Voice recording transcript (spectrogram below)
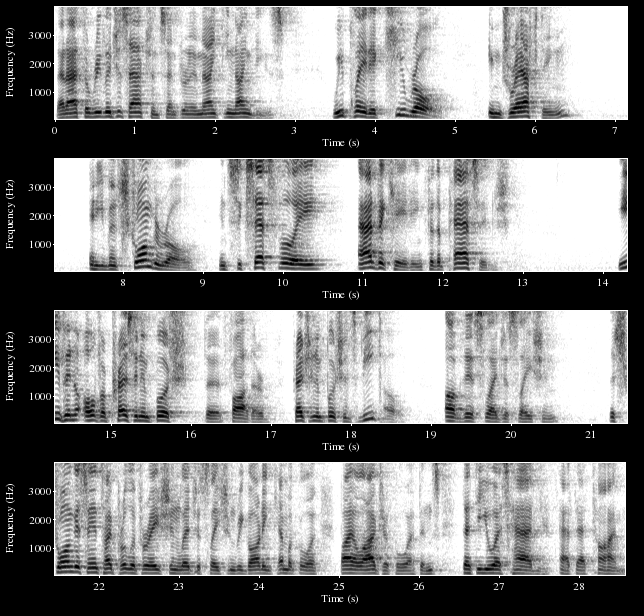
that at the Religious Action Center in the 1990s, we played a key role in drafting an even stronger role in successfully advocating for the passage, even over President Bush, the father, President Bush's veto of this legislation, the strongest anti proliferation legislation regarding chemical and biological weapons that the U.S. had at that time.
